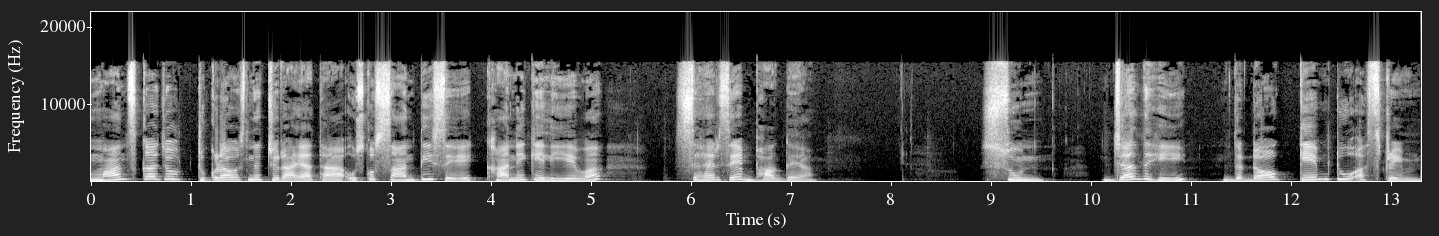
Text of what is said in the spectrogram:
मांस का जो टुकड़ा उसने चुराया था, उसको शांति से खाने के लिए वह शहर से भाग गया। सुन, जल्द ही the dog came to a stream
